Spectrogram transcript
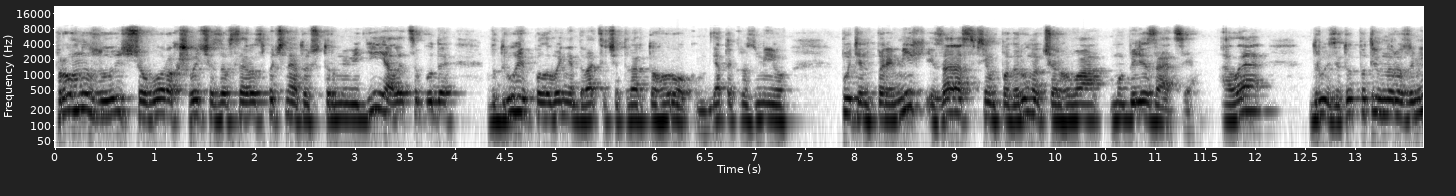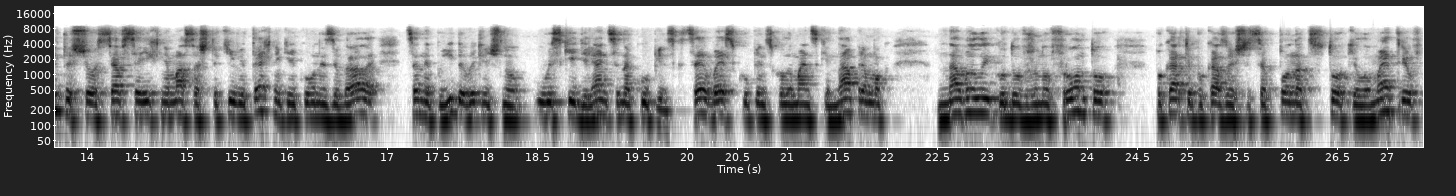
прогнозують, що ворог швидше за все розпочне тут штурмові дії, але це буде в другій половині 24-го року. Я так розумію, Путін переміг, і зараз всім подарунок чергова мобілізація. Але Друзі, тут потрібно розуміти, що ця вся їхня маса штиків і техніки, яку вони зібрали, це не поїде виключно у вузькій ділянці на Купінськ. Це весь Купінсько-Лиманський напрямок на велику довжину фронту. По карті показує, що це понад 100 кілометрів.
